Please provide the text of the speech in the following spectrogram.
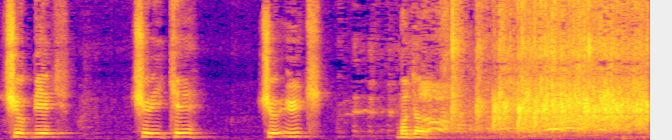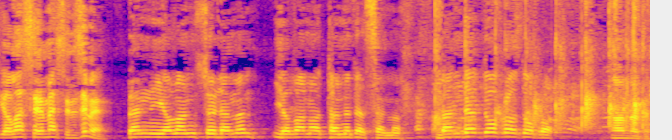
Şu bir, şu iki, şu üç, bu dört. Yalan sevmezsiniz değil mi? Ben yalan söylemem, yalan atanı da sevmem. Bende dobra dobra. Anladım.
